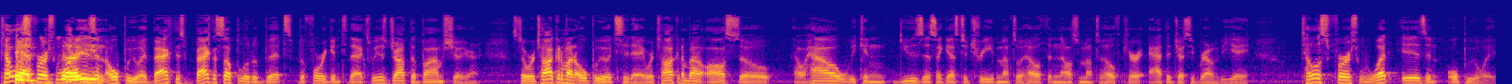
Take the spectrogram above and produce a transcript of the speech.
Tell yeah, us first. So what is you, an opioid? Back this. Back us up a little bit before we get into that. Because we just dropped the bombshell here. So we're talking about opioids today. We're talking about also how we can use this, I guess, to treat mental health and also mental health care at the Jesse Brown VA. Tell us first what is an opioid.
